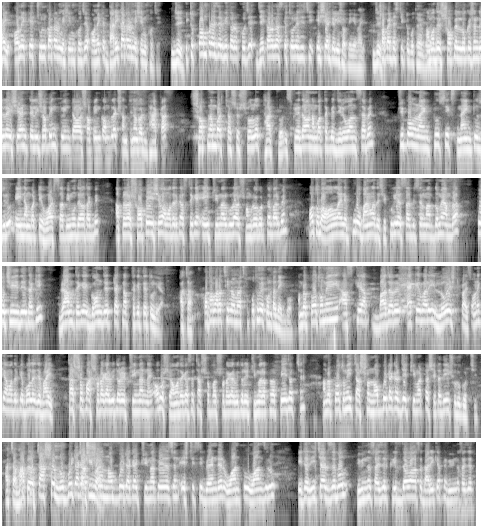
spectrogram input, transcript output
ভাই অনেকে চুল কাটার মেশিন খোঁজে অনেকে দাড়ি কাটার মেশিন খোঁজে। জি। একটু কম প্রাইজের ভিতরে খোঁজে যে কারণে আজকে চলে এসেছি এশিয়ান টেলি শপিং এ ভাই। শপ অ্যাড্রেসটি একটু প্রথমে। আমাদের শপের লোকেশন হলো Asian tele shopping twin tower shopping complex Shantinagar Dhaka. Shop number চারশো ষোলো থার্ড ফ্লোর স্ক্রিনে দেওয়া নাম্বার থাকবে zero one seven triple nine two six nine two zero এই নাম্বারটি হোয়াটসঅ্যাপ ইমো দেওয়া থাকবে। আপনারা শপে এসেও আমাদের কাছ থেকে এই ট্রিমারগুলো সংগ্রহ করতে পারবেন। অথবা অনলাইনে পুরো বাংলাদেশে কুরিয়ার সার্ভিসের মাধ্যমে আমরা পৌঁছিয়ে দিয়ে থাকি গ্রাম থেকে গঞ্জের টেকনাফ থেকে তেতুলিয়া। আচ্ছা কথা বাড়াচ্ছি না আমরা আজকে প্রথমে কোনটা দেখব? আমরা প্রথমেই আজকে বাজারের একেবারেই লোয়েস্ট প্রাইস অনেকে আমাদেরকে বলে যে ভাই চারশো পাঁচশো টাকার ভিতরে ট্রিমার নেয় অবশ্যই আমাদের কাছে চারশো পাঁচশো টাকার ভিতরে ট্রিমার আপনারা পেয়ে যাচ্ছেন। আমরা প্রথমেই চারশো নব্বই টাকার যে ট্রিমারটা সেটা দিয়েই শুরু করছি। আচ্ছা মাত্র চারশো নব্বই টাকা চারশো নব্বই টাকায় ট্রিমার পেয়ে যাচ্ছেন এসটিসি ব্র্যান্ডের ওয়ান টু ওয়ান জিরো। এটা রিচার্জেবল বিভিন্ন সাইজের ক্লিপ দেওয়া আছে দাড়িকে আপনি বিভিন্ন সাইজের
